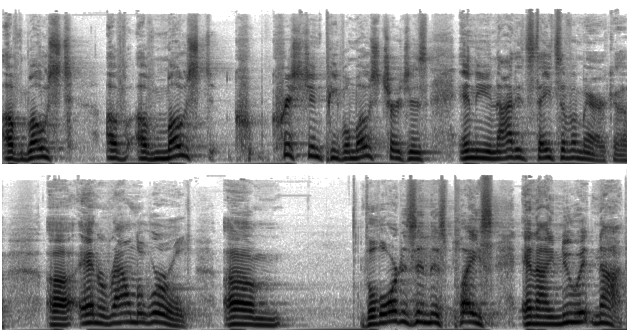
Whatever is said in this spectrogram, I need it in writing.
of most of, of most Christian people, most churches in the United States of America uh, and around the world. Um, the Lord is in this place, and I knew it not.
